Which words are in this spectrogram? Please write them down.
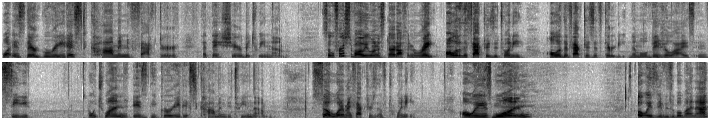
What is their greatest common factor that they share between them? So first of all, we want to start off and write all of the factors of 20, all of the factors of 30. Then we'll visualize and see which one is the greatest common between them. So what are my factors of 20? Always 1. It's always divisible by that.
